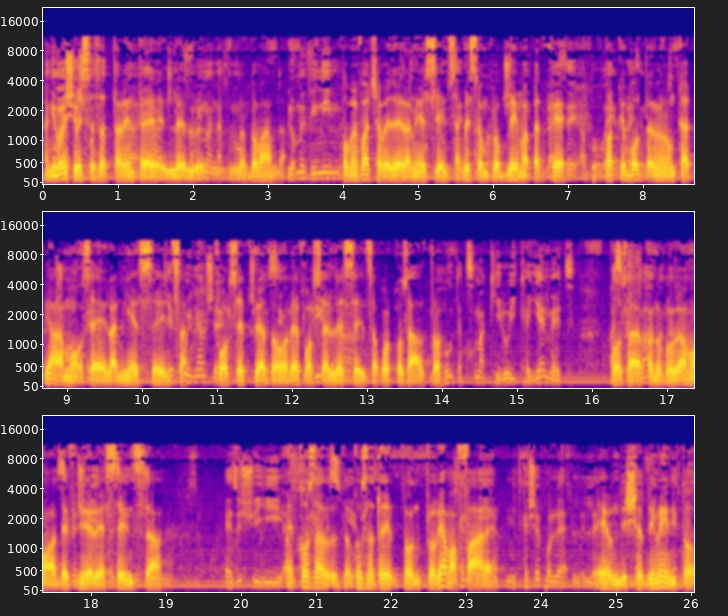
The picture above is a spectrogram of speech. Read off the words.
E questa è esattamente la domanda. Come faccio a vedere la mia essenza? Questo è un problema perché qualche volta noi non capiamo se è la mia essenza, forse è il creatore, forse è l'essenza, qualcos'altro cosa, quando proviamo a definire l'essenza, eh, cosa, cosa proviamo a fare? È un discernimento.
